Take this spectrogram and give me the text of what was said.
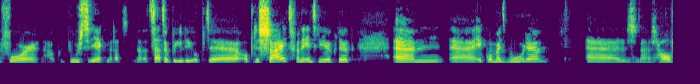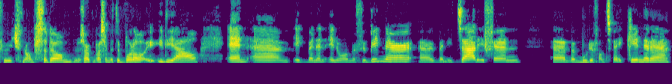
voor. Nou, ook het Boost traject, maar dat, nou, dat staat ook bij jullie op de, op de site van de Interieurclub. Uh, ik kom met Woerden. dus, nou, is een half uurtje van Amsterdam. Dus ook was het met de borrel ideaal. En ehm, ik ben een enorme verbinder. ik ben Italië-fan. Ik ben moeder van twee kinderen.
